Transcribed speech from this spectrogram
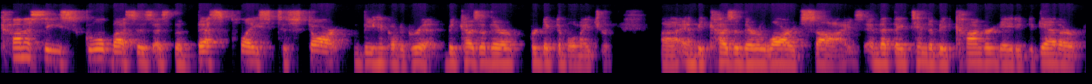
kind of sees school buses as the best place to start vehicle to grid because of their predictable nature uh, and because of their large size, and that they tend to be congregated together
